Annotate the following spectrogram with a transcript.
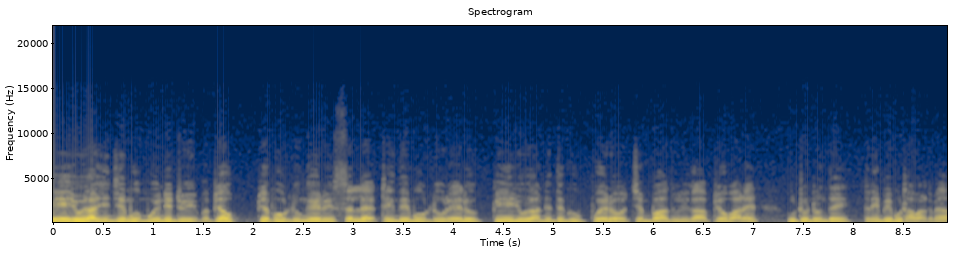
ကရင်ရိုးရာယဉ်ကျေးမှုအမွေအနှစ်တွေမပြောက်ပြတ်ဖို့လူငယ်တွေဆက်လက်ထိန်းသိမ်းဖို့လိုတယ်လို့ကရင်ရိုးရာနှစ်တကူပွဲတော်ကျင်းပသူတွေကပြောပါတယ်ဦးတွန်းတွန်းသိန်းသတင်းပေးပို့ထားပါခင်ဗျာ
